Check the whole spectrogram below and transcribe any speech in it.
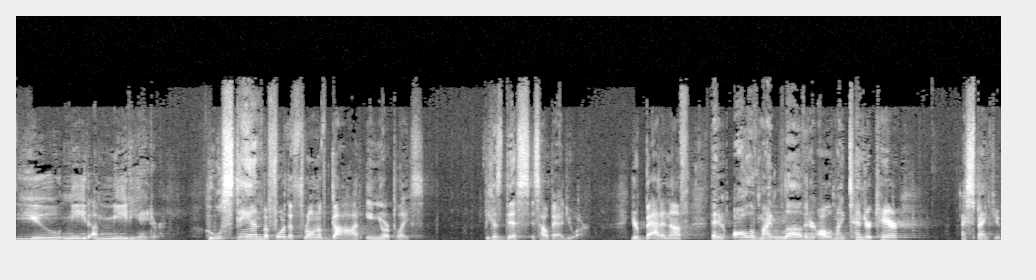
you need a mediator who will stand before the throne of God in your place. Because this is how bad you are. You're bad enough that in all of my love and in all of my tender care, I spank you.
